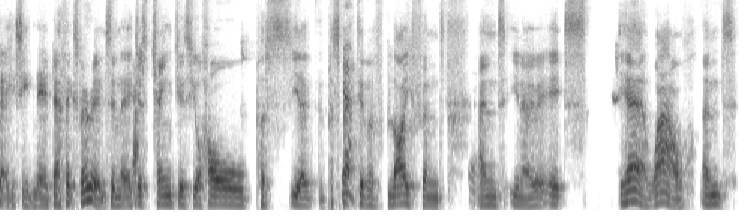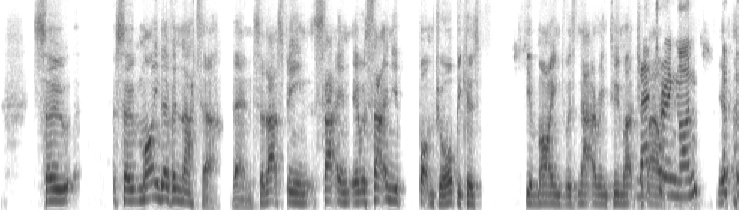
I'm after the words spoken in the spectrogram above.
you see near death experience and it yeah. just changes your whole pers- you know the perspective yeah. of life and yeah. and you know it's yeah wow and so so mind over natter then so that's been sat in it was sat in your bottom drawer because your mind was nattering too much nattering about, on yeah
